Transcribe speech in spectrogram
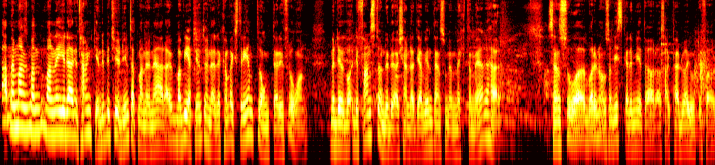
Ja, men man, man, man är ju där i tanken. Det betyder ju inte att man är nära. Man vet ju inte hur nära. Det kan vara extremt långt därifrån. Men det, var, det fanns stunder då jag kände att jag vet inte ens om jag mäktar med det här. Sen så var det någon som viskade i mitt öra och sagt Per, du har gjort det förr.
